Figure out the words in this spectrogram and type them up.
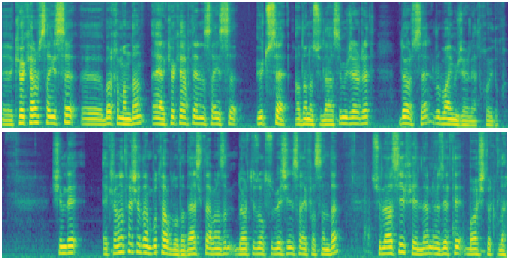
Ee, kök harf sayısı e, bakımından eğer kök harflerinin sayısı 3 ise adına sülasi mücerret, 4 ise rubay mücerret koyduk. Şimdi ekrana taşıdığım bu tabloda ders kitabınızın 435. sayfasında sülasi fiillerin özeti başlıklı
